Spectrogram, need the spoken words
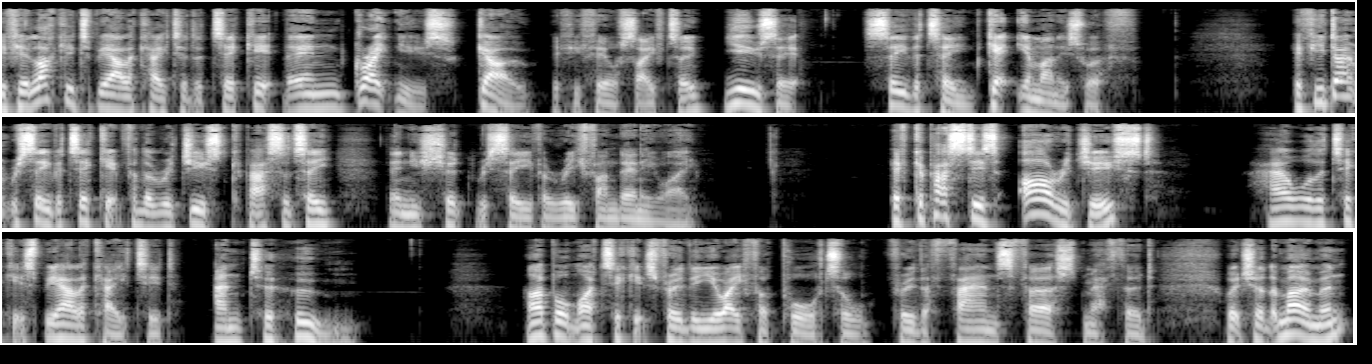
If you're lucky to be allocated a ticket, then great news. Go if you feel safe to. Use it. See the team. Get your money's worth. If you don't receive a ticket for the reduced capacity, then you should receive a refund anyway. If capacities are reduced, how will the tickets be allocated and to whom? I bought my tickets through the UEFA portal through the fans first method, which at the moment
